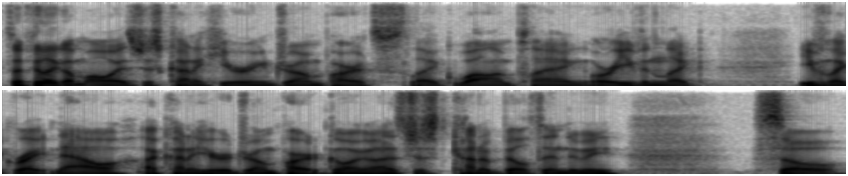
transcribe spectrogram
So I feel like I'm always just kind of hearing drum parts like while I'm playing or even like even like right now, I kind of hear a drum part going on. It's just kind of built into me. So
